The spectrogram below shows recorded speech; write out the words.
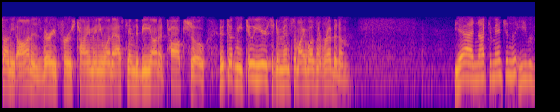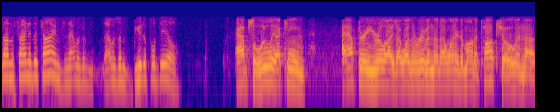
Sonny on his very first time anyone asked him to be on a talk show. It took me two years to convince him I wasn't ribbing him. Yeah, and not to mention that he was on the sign of the times, and that was a that was a beautiful deal. Absolutely, that came after he realized I wasn't ribbing that I wanted him on a talk show, and uh,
